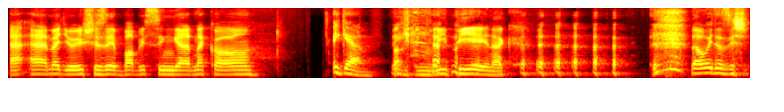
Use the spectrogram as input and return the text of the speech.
El- elmegy ő is izé Bobby Singernek a igen. VP-ének. De hogy az is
